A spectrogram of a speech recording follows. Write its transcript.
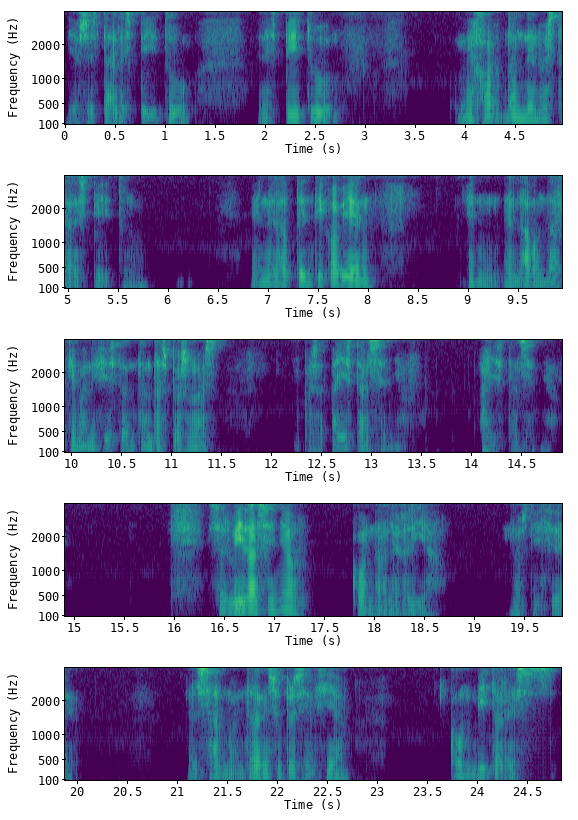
Dios está, el Espíritu, el Espíritu, mejor, ¿dónde no está el Espíritu? ¿no? En el auténtico bien en, la bondad que manifiestan tantas personas, pues ahí está el Señor, ahí está el Señor. Servid al Señor con alegría, nos dice el Salmo, entrad en su presencia con vítores.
